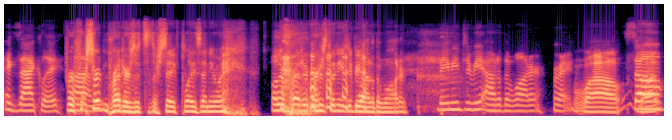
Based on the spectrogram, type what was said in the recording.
exactly. For for um, certain predators, it's their safe place anyway. Other predators, they need to be out of the water. They need to be out of the water, right? Wow. So,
